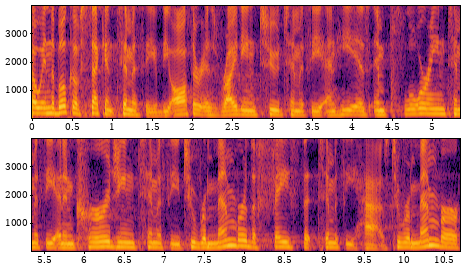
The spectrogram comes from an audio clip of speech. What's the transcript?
So, in the book of Second Timothy, the author is writing to Timothy and he is imploring Timothy and encouraging Timothy to remember the faith that Timothy has, to remember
